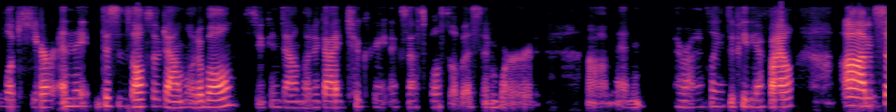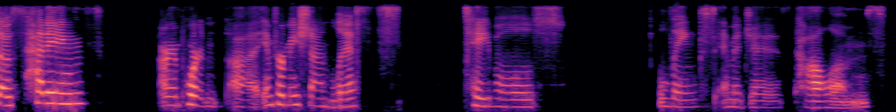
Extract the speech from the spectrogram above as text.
look here. And they, this is also downloadable, so you can download a guide to create an accessible syllabus in Word. Um, and ironically, it's a PDF file. Um, so headings are important. Uh, information on lists, tables, links, images, columns,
